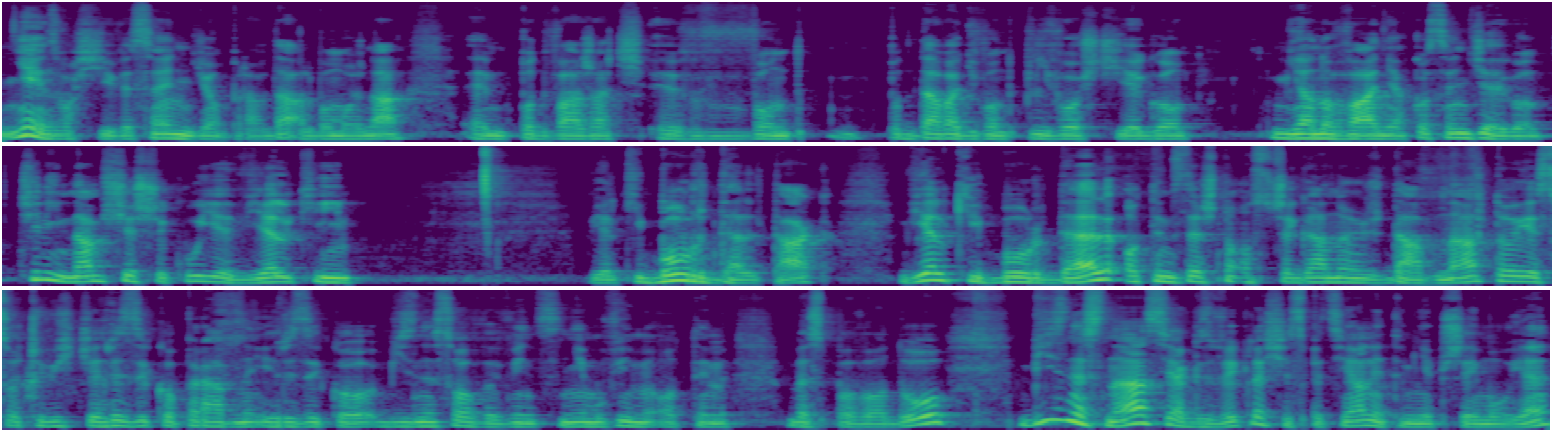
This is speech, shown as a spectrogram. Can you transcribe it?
nie jest właściwie sędzią, prawda? Albo można podważać, wąt, poddawać wątpliwości jego mianowania jako sędziego. Czyli nam się szykuje wielki wielki burdel, tak? Wielki burdel, o tym zresztą ostrzegano już dawna. To jest oczywiście ryzyko prawne i ryzyko biznesowe, więc nie mówimy o tym bez powodu. Biznes nas, jak zwykle, się specjalnie tym nie przejmuje.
